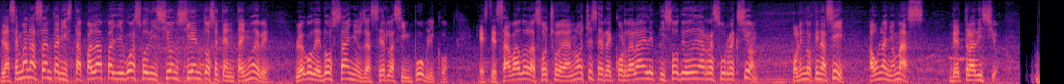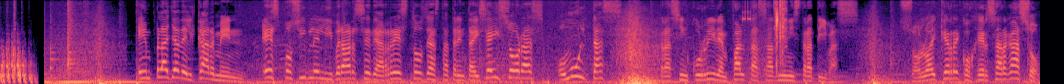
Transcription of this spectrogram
La Semana Santa en Iztapalapa llegó a su edición 179, luego de dos años de hacerla sin público. Este sábado a las 8 de la noche se recordará el episodio de la resurrección, poniendo fin así a un año más de tradición. En Playa del Carmen es posible librarse de arrestos de hasta 36 horas o multas tras incurrir en faltas administrativas. Solo hay que recoger sargazo.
